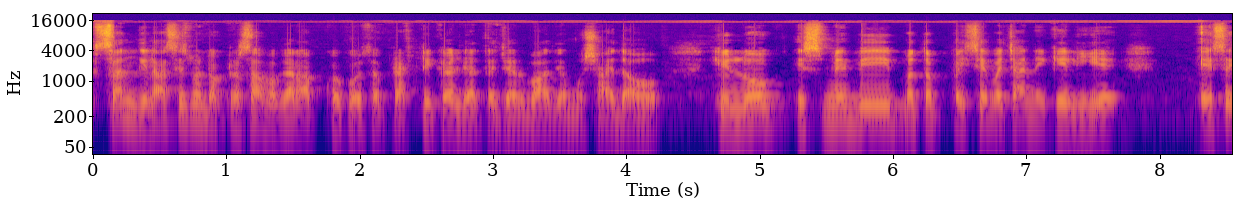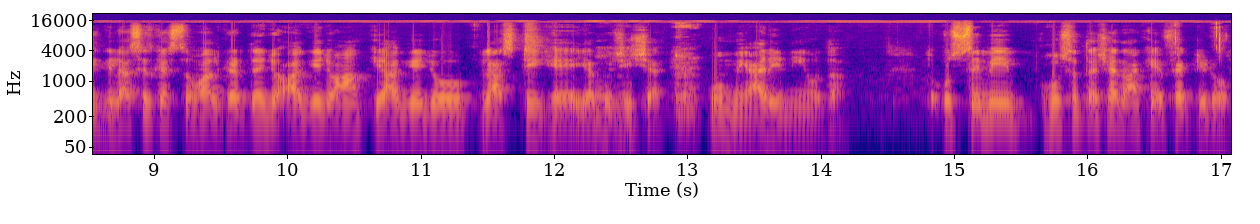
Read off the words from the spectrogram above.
सन ग्लासेस में डॉक्टर साहब अगर आपका कोई सा प्रैक्टिकल या तजर्बा या मुशाहिदा हो कि लोग इसमें भी मतलब पैसे बचाने के लिए ऐसे गिलासेस का इस्तेमाल करते हैं जो आगे जो आँख के आगे जो प्लास्टिक है या कोई शीशा है वो म्यारी नहीं होता। तो उससे भी हो सकता है शायद आँखें इफेक्टेड हो।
